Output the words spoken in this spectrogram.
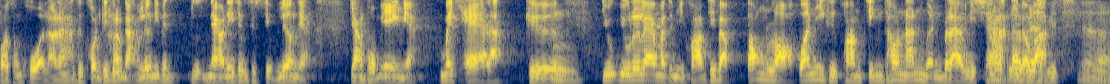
พอสมควรแล้วนะคือคนที่ดูหนังเรื่องนี้เป็นแนวนี้เป็นสิบสิบเรื่องเนี่ยอย่างผมเองเนี่ยไม่แคร์ละ คืออมยุคยุคแรกๆมันจะมีความที่แบบต้องหลอกว่านี่คือความจริงเท่านั้นเหมือนแบลวิชอ่าที่แบบ Blair ว่า Witch เอออ่า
